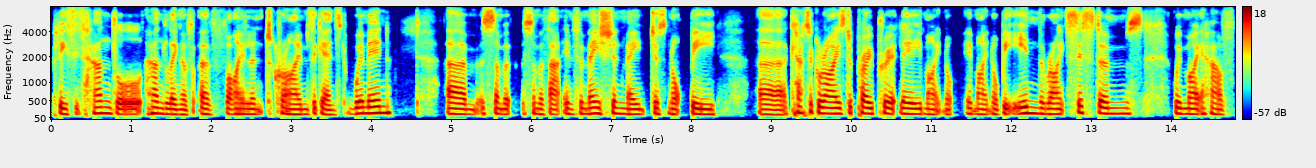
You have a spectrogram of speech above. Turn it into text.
police's handle handling of, of violent crimes against women um, some of some of that information may just not be uh, categorized appropriately. Might not it might not be in the right systems. We might have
